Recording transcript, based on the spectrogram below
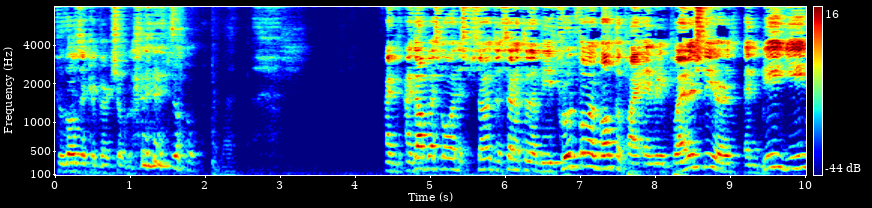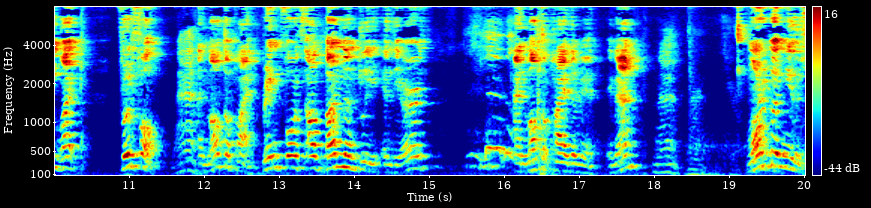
to those that can bear children. So- and, and God blessed Noah and his sons and said unto them, Be fruitful and multiply and replenish the earth, and be ye what? Fruitful and multiply. Bring forth abundantly in the earth and multiply therein. Amen? Man. More good news.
